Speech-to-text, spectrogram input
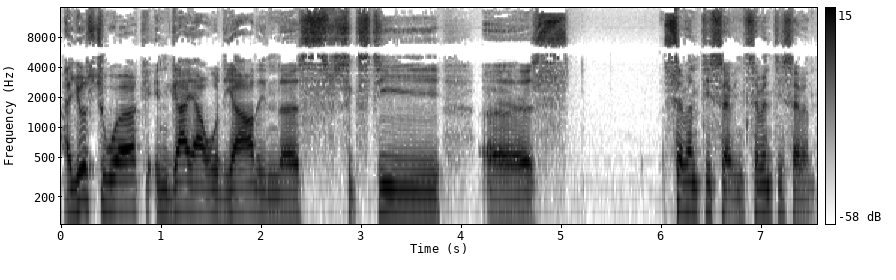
I used to work in Guy Harwood Yard in the 60, uh, 77, 77.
